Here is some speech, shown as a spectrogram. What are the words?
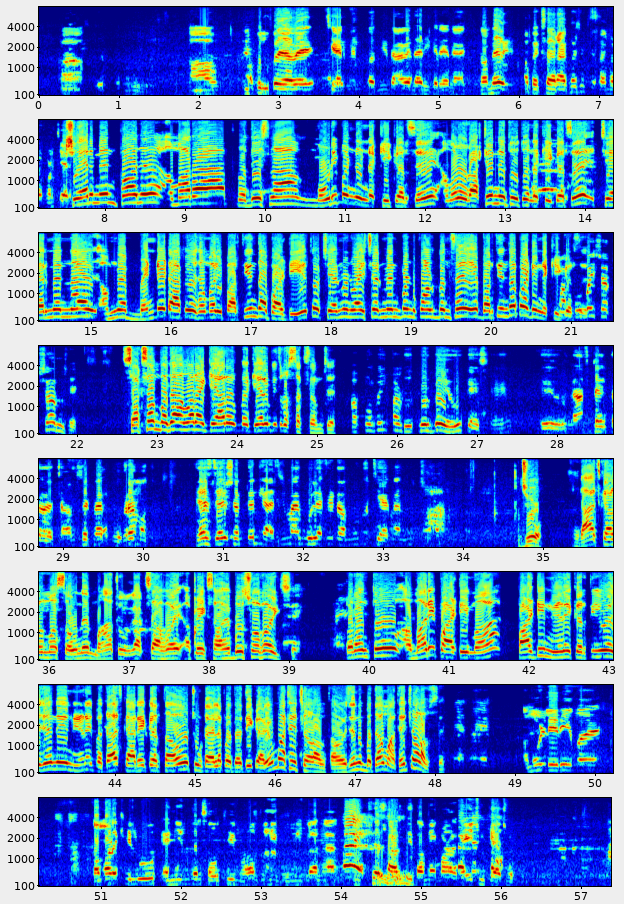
વિપુલભાઈ હવે ચેરમેન પદની દાવેદારી કરી રહ્યા છે. તમે અપેક્ષા રાખો છો કે તમે પણ ચેરમેન પદ અમારા પ્રદેશના મોવડી નક્કી કરશે અમારું રાષ્ટ્રીય નેતૃત્વ નક્કી કરશે. ચેરમેનના અમને મેન્ડેટ આપ્યો છે અમારી ભારતીય જનતા પાર્ટીએ તો ચેરમેન વાઇસ ચેરમેન પણ કોણ બનશે એ ભારતીય જનતા પાર્ટી નક્કી કરશે. સક્ષમ છે. સક્ષમ બધા અમારા અગિયાર અગિયાર મિત્રો સક્ષમ છે. પપ્પુભાઈ પણ વિપુલભાઈ એવું કહે છે લાસ્ટ ટાઈમ ચાલશે પ્રોગ્રામ હતો. એસ જયશંકરની હાજરીમાં બોલે છે કે ચેરમેન જો રાજકારણમાં સૌને મહત્વકાંક્ષા હોય અપેક્ષા હોય બહુ સ્વાભાવિક છે. પરંતુ અમારી પાર્ટીમાં પાર્ટી નિર્ણય કરતી હોય છે ને એ નિર્ણય બધા જ કાર્યકર્તાઓ ચૂંટાયેલા પદાધિકારીઓ માથે ચડાવતા હોય છે અને બધા માથે ચડાવશે. અમૂલ ડેરીમાં કમળ ખીલવું એની અંદર સૌથી મહત્વની ભૂમિકાના મુખ્ય સ્થાનથી તમે પણ રહી ચૂક્યા છો.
